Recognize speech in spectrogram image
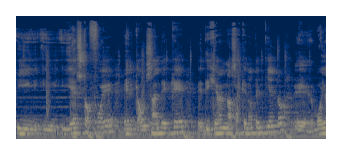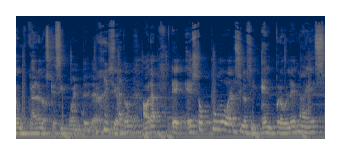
y, y, esto fue el causal de que dijeran, no, sabes que no te entiendo, voy a buscar a los que sí puedo entender, ¿no es cierto? Ahora, eh, esto pudo haber sido así. El problema es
